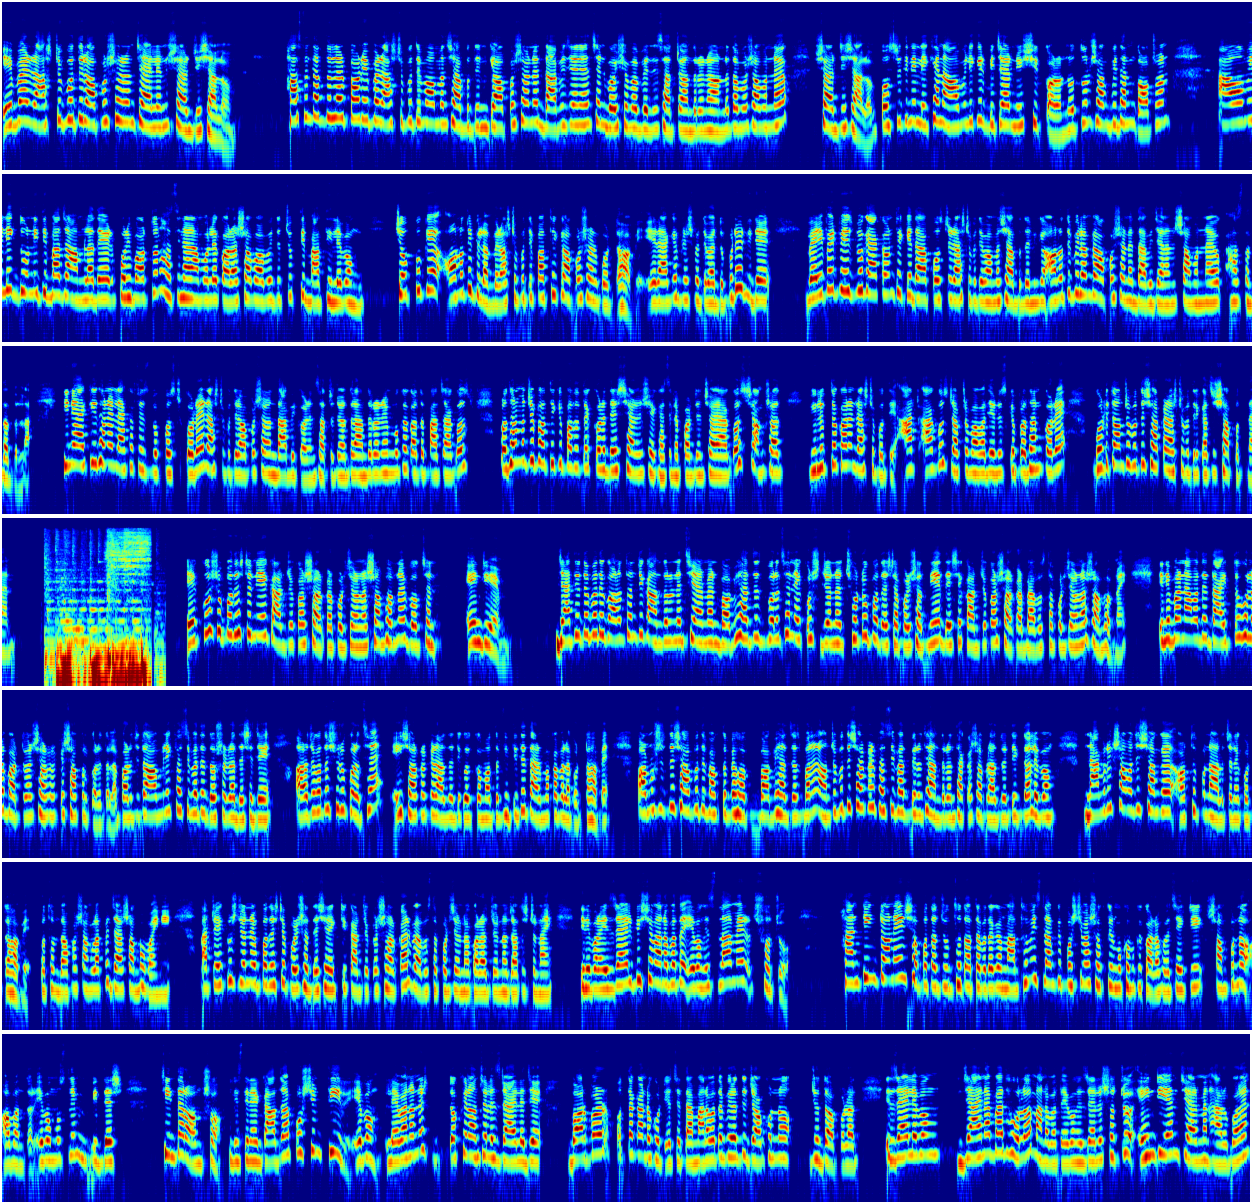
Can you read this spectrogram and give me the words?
এবার রাষ্ট্রপতির অপসারণ চাইলেন শারজিস আলম হাসনাত আবদুল্লার পর এবার রাষ্ট্রপতি মোহাম্মদ শাহাবুদ্দিনকে অপসারণের দাবি জানিয়েছেন বৈষম্য বিরোধী ছাত্র আন্দোলনের অন্যতম সমন্বয়ক শারজিস আলম পোস্টে তিনি লিখেন, আওয়ামী লীগের বিচার নিশ্চিত নিশ্চিতকরণ, নতুন সংবিধান গঠন, আওয়ামী লীগ দুর্নীতিবাজ আমলাদের পরিবর্তন, হাসিনার আমলে করা সব অবৈধ চুক্তি বাতিল এবং চপ্পুকে অনতিবিলম্বে রাষ্ট্রপতি পদ থেকে অপসারণ করতে হবে। এর আগে বৃহস্পতিবার দুপুরে নিজের ভেরিফাইড ফেসবুক অ্যাকাউন্ট থেকে দেওয়া পোস্টে রাষ্ট্রপতি মোহাম্মদ শাহাবুদ্দিনকে অনতিবিলম্বে অপসারণের দাবি জানান সমন্বয়ক হাসনাত আবদুল্লাহ। তিনি একই ধরনের লেখা ফেসবুক পোস্ট করে রাষ্ট্রপতির অপসারণ দাবি করেন। ছাত্র জনতার আন্দোলনের মুখে গত পাঁচ আগস্ট প্রধানমন্ত্রী পদ থেকে পদত্যাগ করে দেশ ছাড়েন শেখ হাসিনা পরদিন ছয় আগস্ট সংসদ বিলুপ্ত করেন রাষ্ট্রপতি। আট আগস্ট ডক্টর মোহাম্মদ ইউনুসকে প্রধান করে গঠিত অন্তর্বর্তী সরকার রাষ্ট্রপতির কাছে শপথ নেন। একুশ উপদেষ্টা নিয়ে কার্যকর সরকার পরিচালনা সম্ভব নয় বলছেন এনডিএম। জাতীয়তাবাদী গণতান্ত্রিক আন্দোলনের চেয়ারম্যান ববি হাজেজ বলেছেন, একুশ জনের ছোট উপদেষ্টা পরিষদ নিয়ে দেশে কার্যকর সরকার ব্যবস্থা পরিচালনা সম্ভব নয়। তিনি বলেন, আমাদের দায়িত্ব হলো বর্তমান সরকারকে সফল করে তোলা। পরাজিত আওয়ামী লীগ ফাঁসিবাদের দোসররা দেশে যে অরাজকতা শুরু করেছে, এই সরকারকে রাজনৈতিক ঐক্যমত ভিত্তিতে তার মোকাবেলা করতে হবে। কর্মসূচিতে সভাপতি বক্তব্যে ববি হাজেজ বলেন অন্তর্বর্তী সরকার ফাঁসিবাদ বিরোধী আন্দোলন থাকা সব রাজনৈতিক দল এবং নাগরিক সমাজের সঙ্গে অর্থপূর্ণ আলোচনা করতে হবে। প্রথম দফা সংলাপে যা সম্ভব হয়নি। মাত্র একুশ জনের উপদেষ্টা পরিষদ দেশের একটি কার্যকর সরকার ব্যবস্থা পরিচালনা করার জন্য যথেষ্ট নয় তিনি বলেন, ইসরায়েল বিশ্ব মানবতা এবং ইসলামের শত্রু। হান্টিংটনের সভ্যতা, যুদ্ধ তত্ত্বাবধানের মাধ্যমে ইসলামকে পশ্চিমা শক্তির মুখোমুখি করা হয়েছে। একটি সম্পূর্ণ অবান্তর এবং মুসলিম বিদ্বেষ চিন্তার অংশ। ফিলিস্তিনের গাজা, পশ্চিম তীর এবং লেবাননের দক্ষিণ অঞ্চলে ইসরায়েলে যে বর্বর হত্যাকাণ্ড ঘটিয়েছে, তা মানবতা বিরোধী জঘন্য যুদ্ধ অপরাধ। ইসরায়েল এবং জায়নাবাদ হলো মানবতা এবং ইসরায়েলের শত্রু। এনডিএম চেয়ারম্যান আরও বলেন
